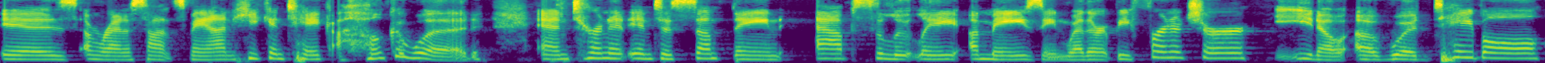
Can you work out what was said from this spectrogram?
is a Renaissance man. He can take a hunk of wood and turn it into something absolutely amazing, whether it be furniture, you know, a wood table,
